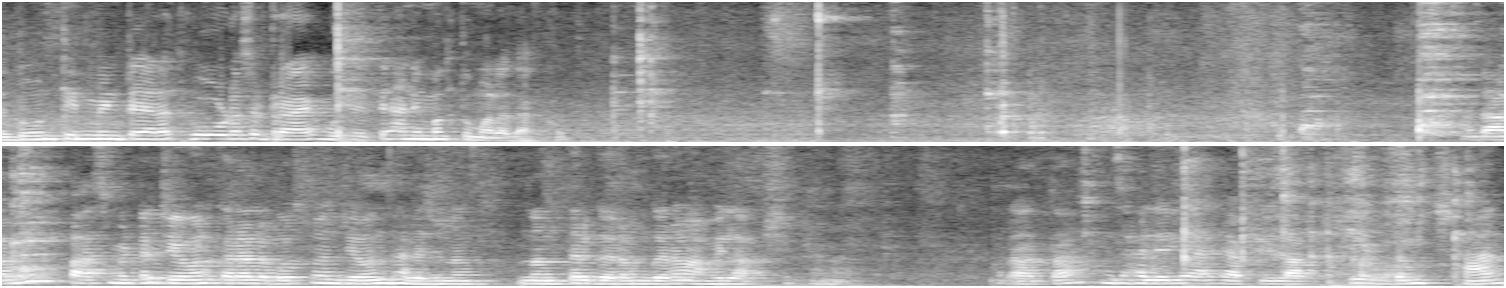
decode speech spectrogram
तर दोन तीन मिनटं याला थोडंसं ड्राय होत येते आणि मग तुम्हाला दाखवते. आता आम्ही पाच मिनटं जेवण करायला बसून जेवण झाल्याच्यानंतर गरम गरम आम्ही लापशी खाणार. आता झालेली आहे आपली लापशी. एकदम छान.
